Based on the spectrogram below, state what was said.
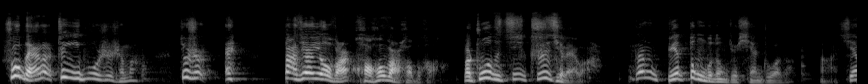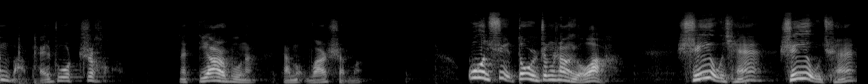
说白了，这一步是什么？就是哎，大家要玩，好好玩，好不好？把桌子支支起来玩。咱们别动不动就掀桌子啊！先把牌桌支好。那第二步呢？咱们玩什么？过去都是争上游啊，谁有钱，谁有权，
